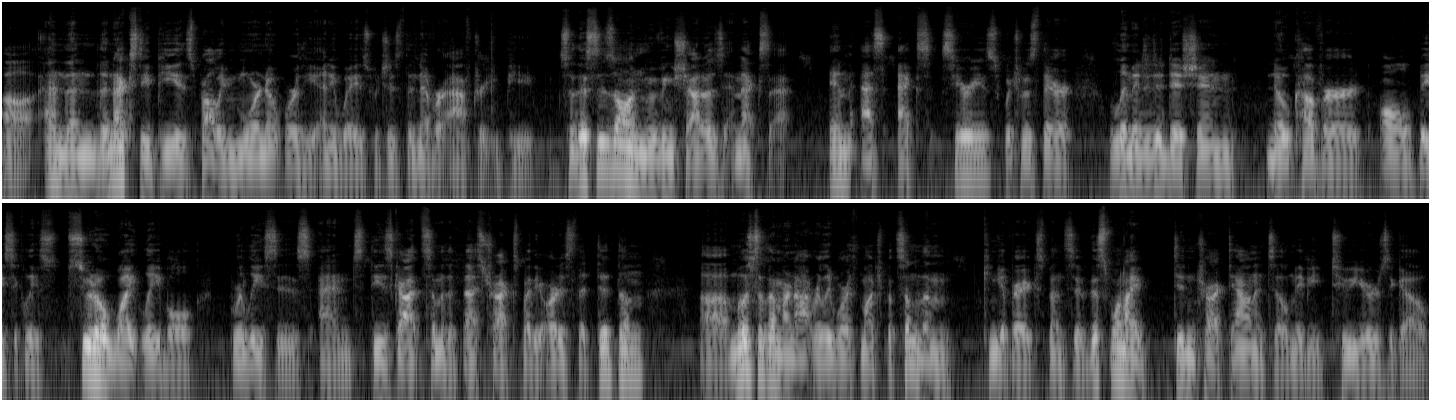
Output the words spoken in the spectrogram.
Uh, and then the next EP is probably more noteworthy, anyways, which is the Never After EP. So this is on Moving Shadows MX, MSX series, which was their limited edition, no cover, all basically pseudo white label releases. And these got some of the best tracks by the artists that did them. Uh, most of them are not really worth much, but some of them can get very expensive. This one I didn't track down until maybe two years ago.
